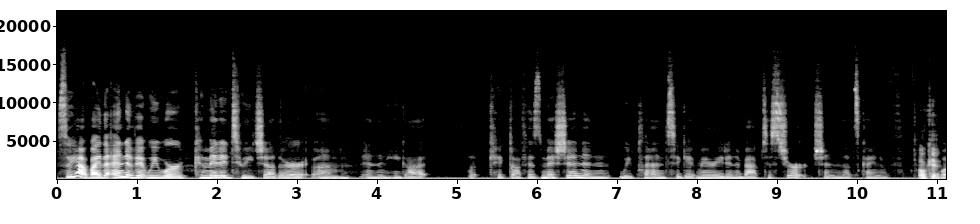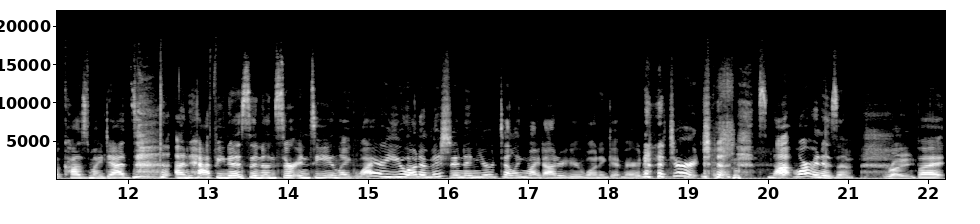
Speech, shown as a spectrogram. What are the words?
so yeah, by the end of it, we were committed to each other, um, and then he got kicked off his mission, and we planned to get married in a Baptist church, and that's kind of Okay. what caused my dad's unhappiness and uncertainty and like why are you on a mission and you're telling my daughter you want to get married in a church it's not mormonism Right. but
